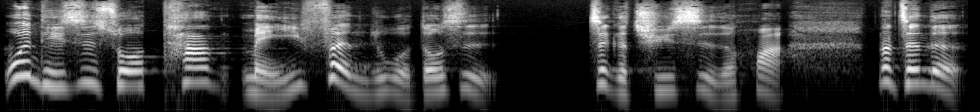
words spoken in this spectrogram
问题是说，他每一份如果都是这个趋势的话，那真的。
